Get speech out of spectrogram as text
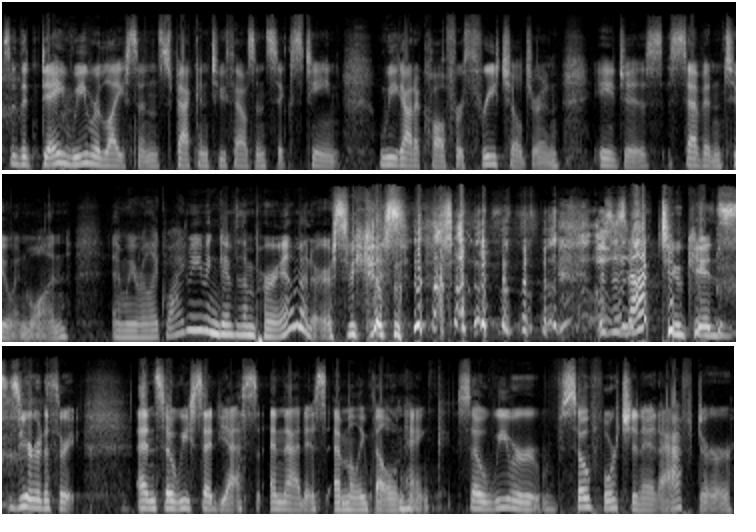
So the day we were licensed back in 2016, we got a call for three children, ages seven, two, and one. And we were like, why do we even give them parameters? Because this is not two kids, zero to three. And so we said yes, and that is Emily, Bell, and Hank. So we were so fortunate after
